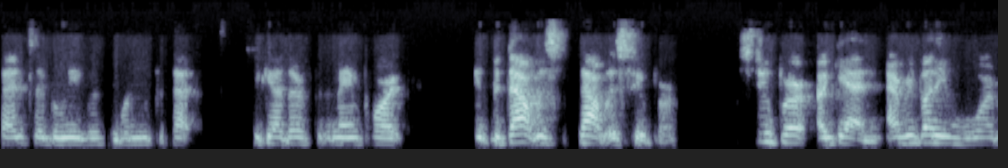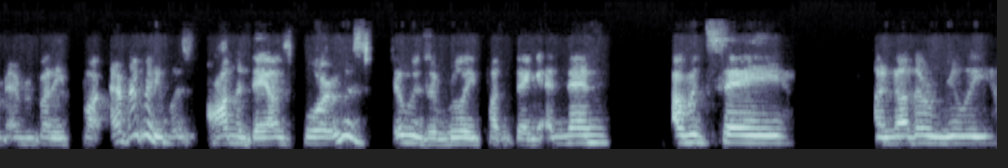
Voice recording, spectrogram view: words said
fence, I believe, was the one who put that together for the main part. But that was that was super super again everybody warm everybody fun everybody was on the dance floor it was it was a really fun thing and then i would say another really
